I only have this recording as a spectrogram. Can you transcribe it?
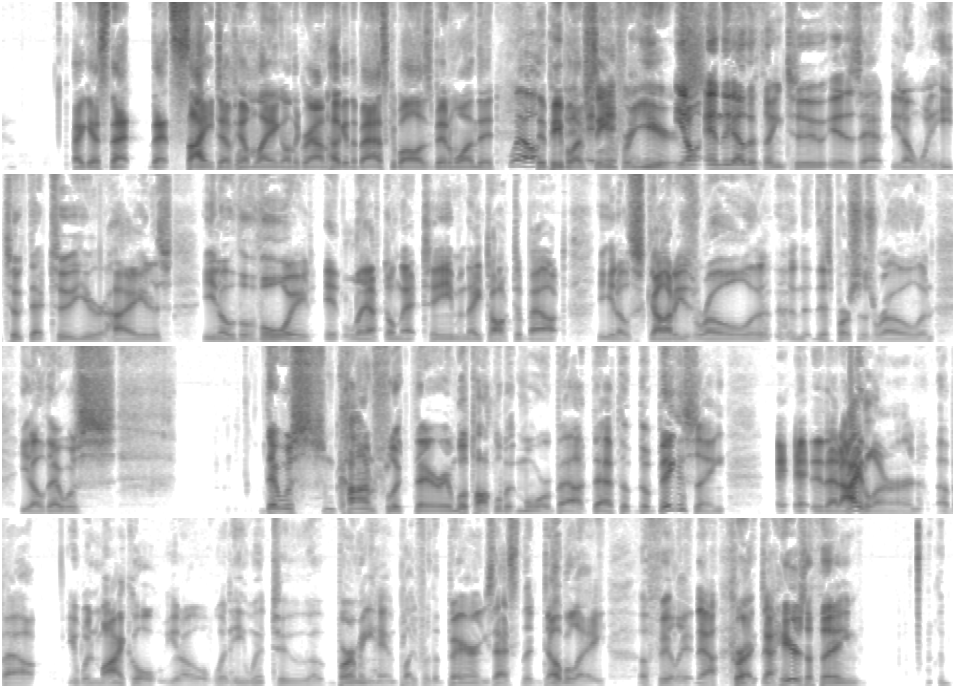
I guess that that sight of him laying on the ground hugging the basketball has been one that Well, that people have seen for years. You know, and the other thing too is that you know when he took that two year hiatus, you know the void it left on that team, and they talked about you know Scotty's role and, and this person's role, and you know there was there was some conflict there, and we'll talk a little bit more about that. The the biggest thing eh, eh, that I learned about when Michael, you know, when he went to uh, Birmingham, played for the Barons, that's the Double A affiliate. Now, Correct. Now, here's the thing:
